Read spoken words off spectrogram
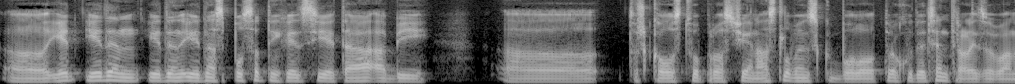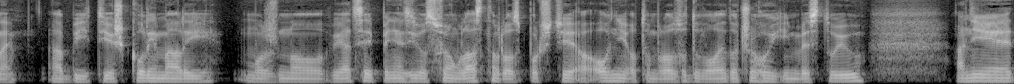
e, jeden, jeden, jedna z podstatných vecí je tá, aby e, to školstvo proste na Slovensku bolo trochu decentralizované, aby tie školy mali možno viacej peniazy vo svojom vlastnom rozpočte a oni o tom rozhodovali, do čoho ich investujú a nie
